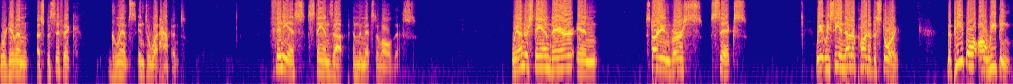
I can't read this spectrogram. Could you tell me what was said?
we're given a specific glimpse into what happened. Phineas stands up in the midst of all of this. We understand there in, starting in verse 6, we, we see another part of the story. The people are weeping.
